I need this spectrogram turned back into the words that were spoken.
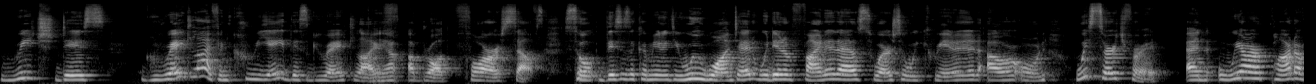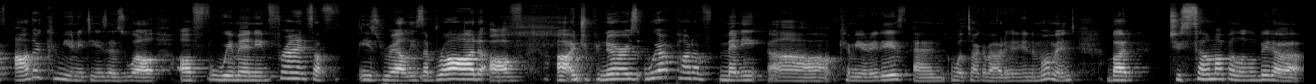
reach this great life and create this great life Yeah. abroad for ourselves. So this is a community we wanted. We didn't find it elsewhere, so we created it our own. We searched for it. And we are part of other communities as well of women in France, of Israelis abroad, of uh, entrepreneurs. We are part of many uh, communities, and we'll talk about it in a moment. But to sum up a little bit of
